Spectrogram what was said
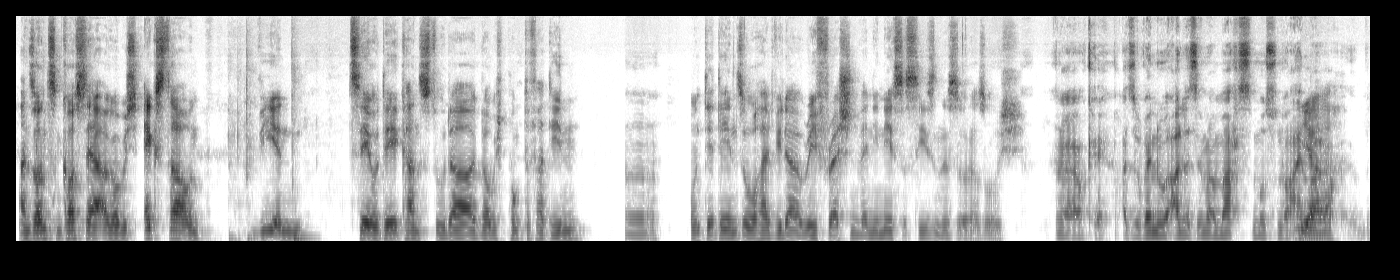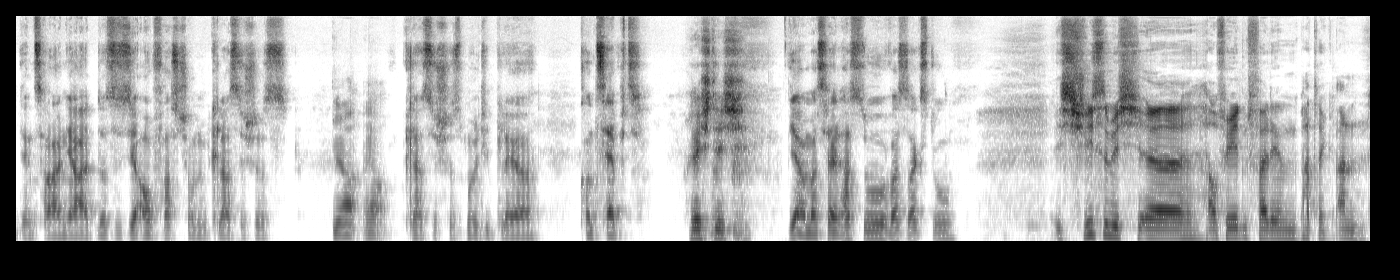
Ansonsten kostet er, glaube ich, extra und wie in COD kannst du da, glaube ich, Punkte verdienen Mhm. und dir den so halt wieder refreshen, wenn die nächste Season ist oder so. Ich, Ja, okay. Also wenn du alles immer machst, musst du nur einmal Ja. den zahlen. Ja, das ist ja auch fast schon ein klassisches, ja, ja. klassisches Multiplayer-Konzept. Richtig. Ja, Marcel, hast du, was sagst du? Ich schließe mich äh, auf jeden Fall dem Patrick an.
